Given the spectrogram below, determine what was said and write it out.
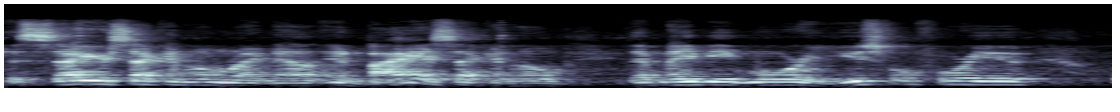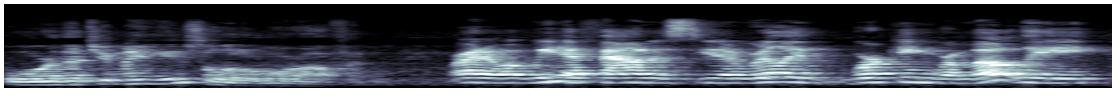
to sell your second home right now and buy a second home that may be more useful for you or that you may use a little more often. Right, and what we have found is, you know, really working remotely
